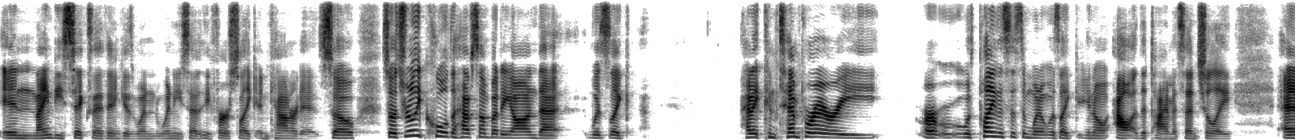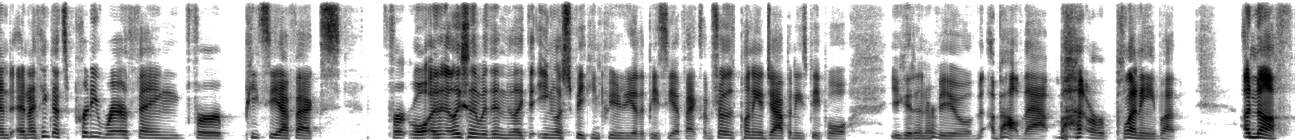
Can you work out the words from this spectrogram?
in 96 i think is when when he said he first like encountered it so so it's really cool to have somebody on that was like had a contemporary or was playing the system when it was like you know out at the time essentially. And and i think that's a pretty rare thing for pcfx for well at least within like the english speaking community of the pcfx i'm sure there's plenty of japanese people you could interview about that but or plenty but enough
